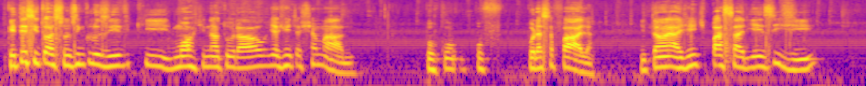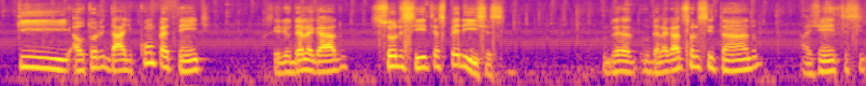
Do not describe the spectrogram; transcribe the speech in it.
Porque tem situações, inclusive, que morte natural e a gente é chamado por, por, por essa falha. Então a gente passaria a exigir que a autoridade competente, que seria o delegado, solicite as perícias. O delegado solicitando, a gente se.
